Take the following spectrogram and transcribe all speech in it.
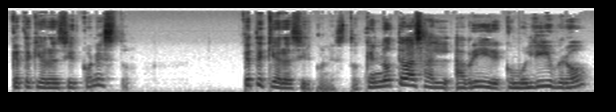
¿Qué te quiero decir con esto? ¿Qué te quiero decir con esto? Que no te vas a abrir como libro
